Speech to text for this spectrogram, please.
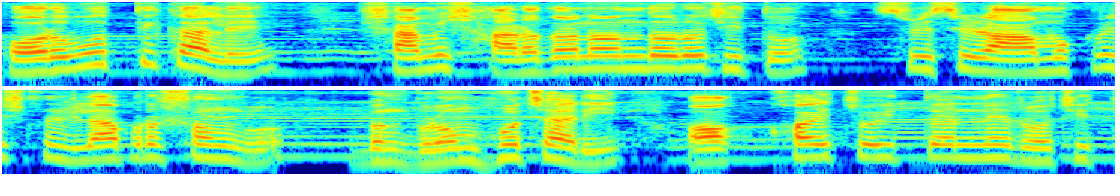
পরবর্তীকালে স্বামী শারদানন্দ রচিত শ্রী শ্রী রামকৃষ্ণ লীলা প্রসঙ্গ এবং ব্রহ্মচারী অক্ষয় চৈতন্যের রচিত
